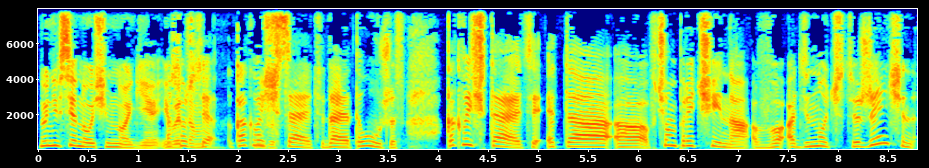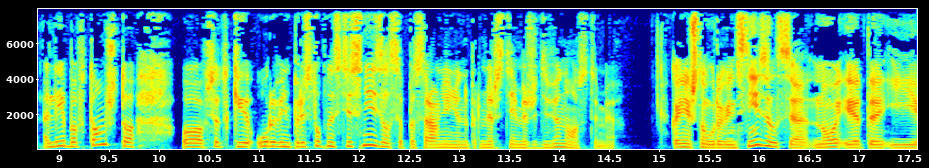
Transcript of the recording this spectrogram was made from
Ну, не все, но очень многие. И Послушайте, как вы считаете, да, это ужас. Как вы считаете, это э, в чем причина? В одиночестве женщин, либо в том, что э, все-таки уровень преступности снизился по сравнению, например, с теми же 90-ми? Конечно, уровень снизился, но это и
